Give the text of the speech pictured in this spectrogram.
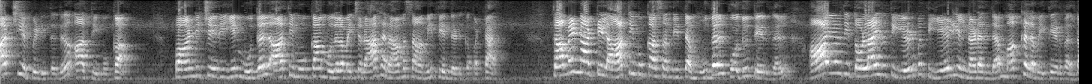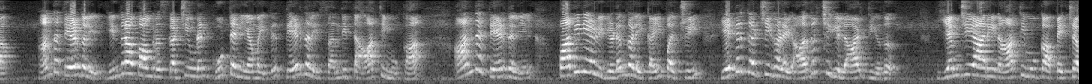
ஆட்சியை பிடித்தது அதிமுக. பாண்டிச்சேரியின் முதல் அதிமுக முதலமைச்சராக ராமசாமி தேர்ந்தெடுக்கப்பட்டார். தமிழ்நாட்டில் அதிமுக சந்தித்த முதல் பொது தேர்தல் ஆயிரத்தி தொள்ளாயிரத்தி எழுபத்தி ஏழில் நடந்த மக்களவை தேர்தல் தான் அந்த தேர்தலில் இந்திரா காங்கிரஸ் கட்சியுடன் கூட்டணி அமைத்து தேர்தலை சந்தித்த அதிமுக அந்த தேர்தலில் பதினேழு இடங்களை கைப்பற்றி எதிர்க்கட்சிகளை அதிர்ச்சியில் ஆழ்த்தியது. எம்ஜிஆரின் அதிமுக பெற்ற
